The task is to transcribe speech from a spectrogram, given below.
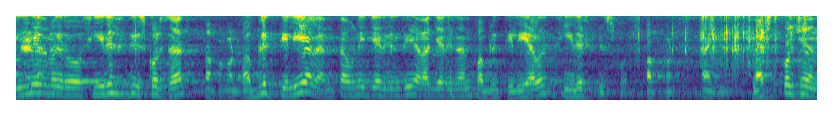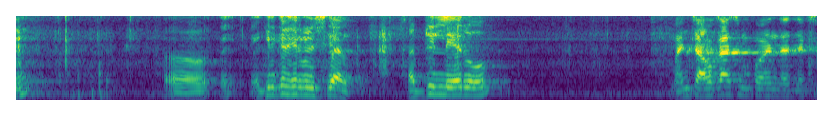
దీని మీద మీరు సీరియస్ తీసుకోండి సార్. తప్పకుండా. పబ్లిక్ తెలియాలి ఎంత అవినీతి జరిగింది ఎలా జరిగింది అని పబ్లిక్ తెలియాలి సీరియస్ తీసుకోండి. తప్పకుండా. Thank you next question agriculture minister గారు సబ్జెక్ట్ లేరు. మంచి అవకాశం పోయింది అధ్యక్ష.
